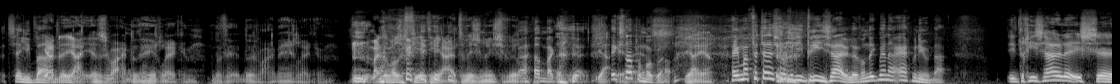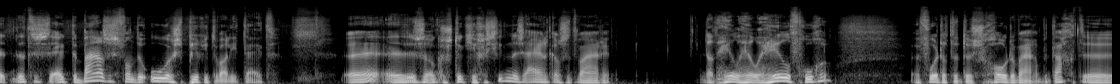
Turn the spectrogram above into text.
Het celibaat. Ja, dat- ja, ja, dat is waar. Dat gelijk in. Dat, dat is waar, dat gelijk in. Maar toen was ik 14 jaar, toen wist ik niet zoveel. Ja, niet uit. Ja, ik snap ja, hem ook wel. Ja, ja. Hey, maar vertel eens over die drie zuilen, want ik ben daar erg benieuwd naar. Die drie zuilen is, eh, dat is eigenlijk de basis van de oerspiritualiteit. Het is ook een stukje geschiedenis eigenlijk als het ware. Dat heel, heel, heel vroeger, voordat er dus goden waren bedacht, eh,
